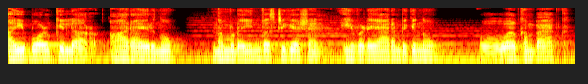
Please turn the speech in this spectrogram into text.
ഐബോൾ കില്ലർ ആരായിരുന്നു? നമ്മുടെ ഇൻവെസ്റ്റിഗേഷൻ ഇവിടെ ആരംഭിക്കുന്നു. വെൽക്കം ബാക്ക്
